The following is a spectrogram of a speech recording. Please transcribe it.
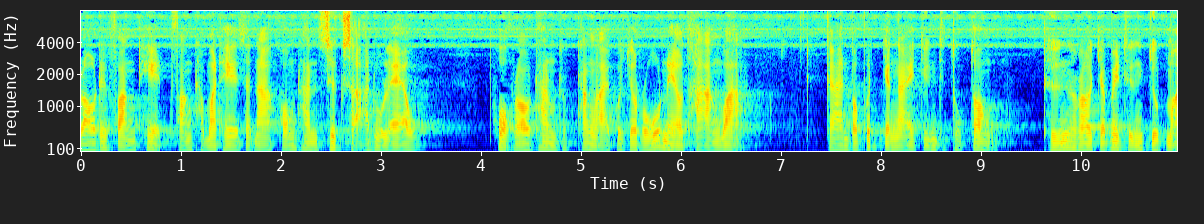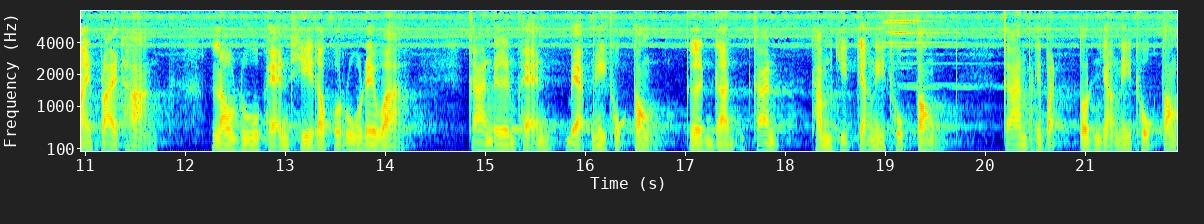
เราได้ฟังเทศฟังธรรมเทศนาของท่านศึกษาดูแล้ว พวกเราท่านทั้งหลายก็จะรู้แนวทางว่า การประพฤติยังไงจึงจะถูกต้อง ถึงเราจะไม่ถึงจุดหมายปลายทาง เราดูแผนที่เราก็รู้ได้ว่า การเดินแผนแบบนี้ถูกต้อง เกินการทำจิตอย่างนี้ถูกต้อง การปฏิบัติตนอย่างนี้ถูกต้อง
